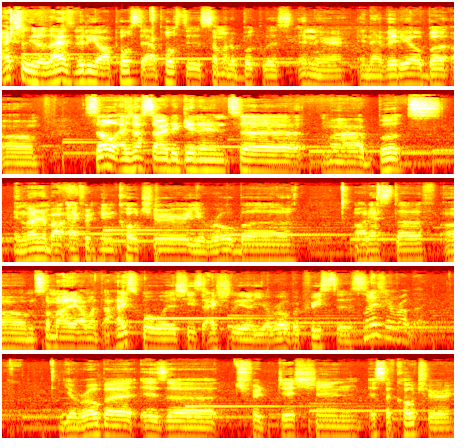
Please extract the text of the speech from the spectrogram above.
actually, the last video I posted, I posted some of the book lists in there in that video. But um, so as I started to get into my books and learning about African culture, Yoruba, all that stuff, um, somebody I went to high school with, she's actually a Yoruba priestess. What is robot? Yoruba is a tradition, it's a culture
